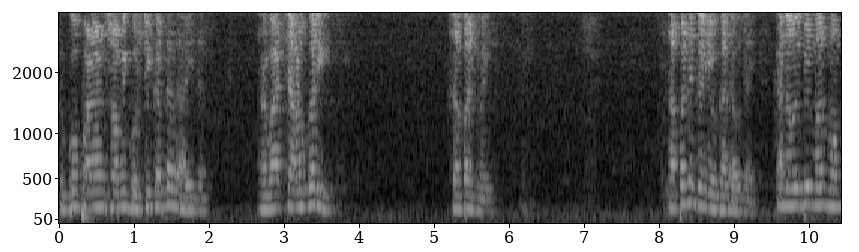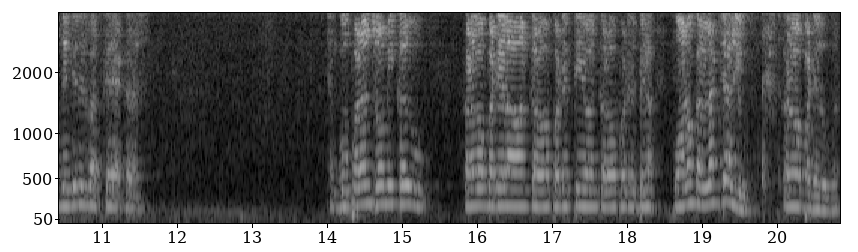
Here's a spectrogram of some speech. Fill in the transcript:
તો ગોપાળાનંદ સ્વામી ગોષ્ઠી કરતા હતા આવી અને વાત ચાલુ કરી. સંબંધમાં આપણને ઘણી વખત આવું થાય કારણ આ નવનીતભાઈ મારું નોમ દઈ જ વાત કર્યા કરે એમ ગોપાળાન સ્વામી કહ્યું, કડવા પટેલ આવવાનું કડવા પટેલ તે આવવાનું કડવા પટેલ પેલા. પોણો કલાક ચાલ્યું કડવા પટેલ ઉપર.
